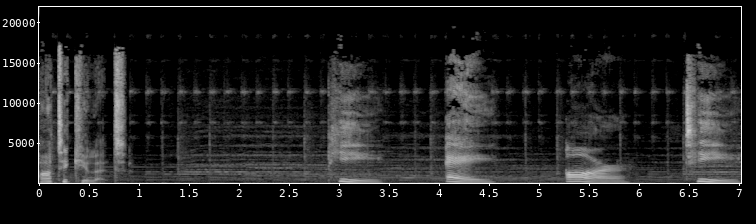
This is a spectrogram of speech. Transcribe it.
Particulate. P A R T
